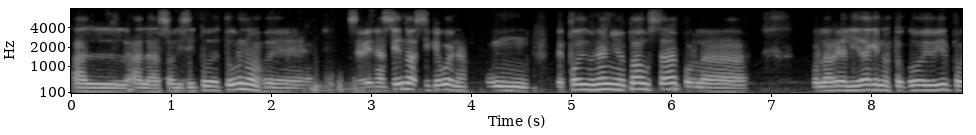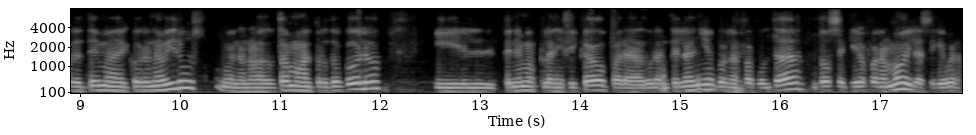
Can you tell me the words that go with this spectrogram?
la solicitud de turnos que se viene haciendo. Así que bueno, después de un año de pausa por la por la realidad que nos tocó vivir por el tema del coronavirus. Bueno, nos adoptamos al protocolo y tenemos planificado para durante el año con la facultad 12 quirófanos móviles, así que bueno,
